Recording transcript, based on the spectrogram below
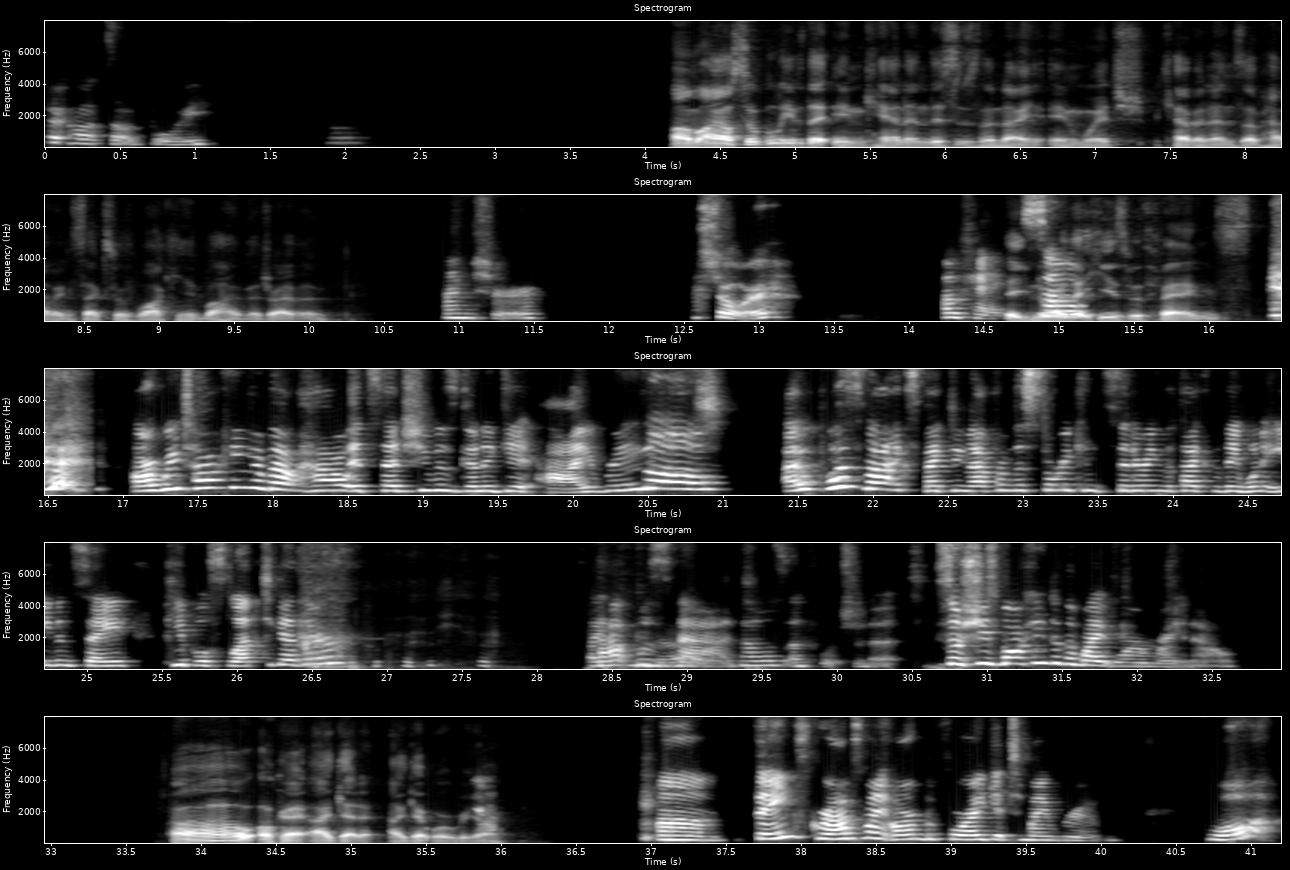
about Hot Dog Boy. Oh. Um, I also believe that in canon, this is the night in which Kevin ends up having sex with Joaquin behind the drive-in. I'm sure. Sure. Okay. Ignore so that he's with fangs. are we talking about how it said she was gonna get eye raped? No. I was not expecting that from the story, considering the fact that they wouldn't even say people slept together. I That was know. bad. That was unfortunate. So she's walking to the Whyte Wyrm right now. Oh, okay, I get it. I get where we are. Um, Fangs grabs my arm before I get to my room. What?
